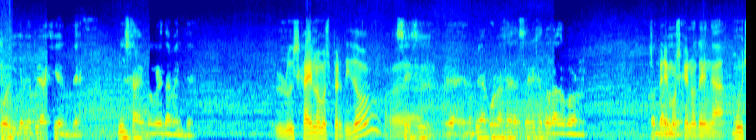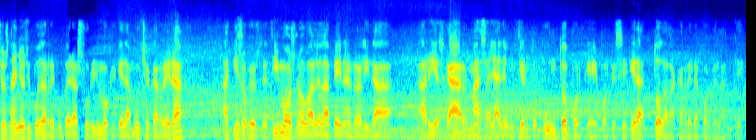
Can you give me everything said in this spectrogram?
Uy, ya veo el primer accidente. Luis Jaén, concretamente. Luis Jaén lo hemos perdido. Sí, eh, sí. eh, En la primera curva se, se se ha tocado con. con Esperemos David. que no tenga muchos daños y pueda recuperar su ritmo, que queda mucha carrera. Aquí es lo que os decimos, no vale la pena en realidad arriesgar más allá de un cierto punto porque, porque se queda toda la carrera por delante.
